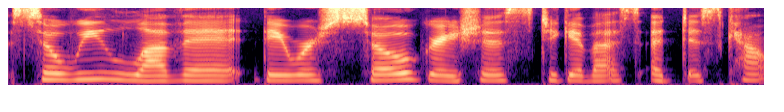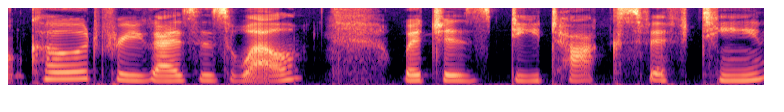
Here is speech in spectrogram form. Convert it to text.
so we love it. They were so gracious to give us a discount code for you guys as well, which is Detox15,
